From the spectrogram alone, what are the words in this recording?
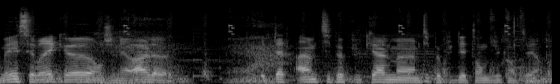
Mais c'est vrai que en général, euh, t'es peut-être un petit peu plus calme, un petit peu plus détendu quand t'es un peu.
